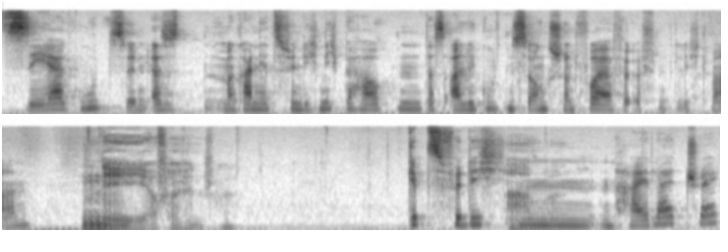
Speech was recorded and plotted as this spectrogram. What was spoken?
sehr gut sind. Also man kann jetzt, finde ich, nicht behaupten, dass alle guten Songs schon vorher veröffentlicht waren. Nee, auf keinen Fall. Gibt es für dich einen Highlight-Track?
